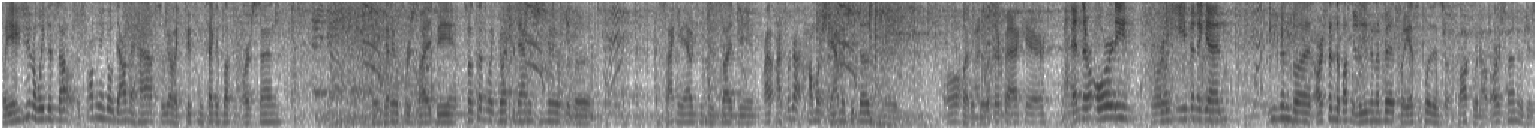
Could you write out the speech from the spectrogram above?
But yeah, he's gonna wait this out. It's probably gonna go down to half, so we got like 15 seconds left of Arsene. Okay, gonna go for side B. So instead of like going for damage, he's gonna go for the stacking damage, which is side B. I, I forgot how much damage it does, but Oh, quite a bit. another back air, and they're already they're already even again. Even, but Arsene's about to leave in a bit, so he has to play this stock without Arsene, which is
